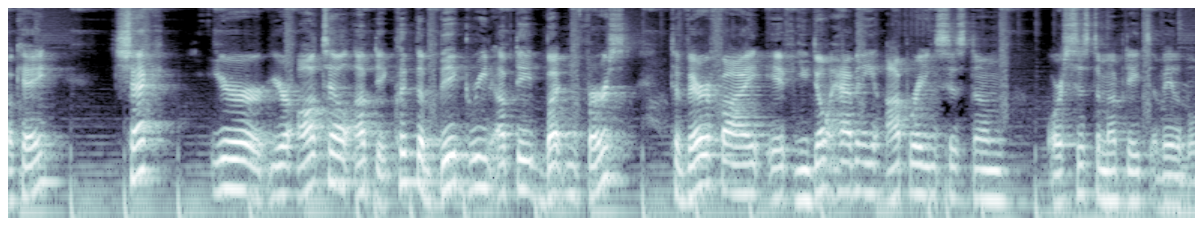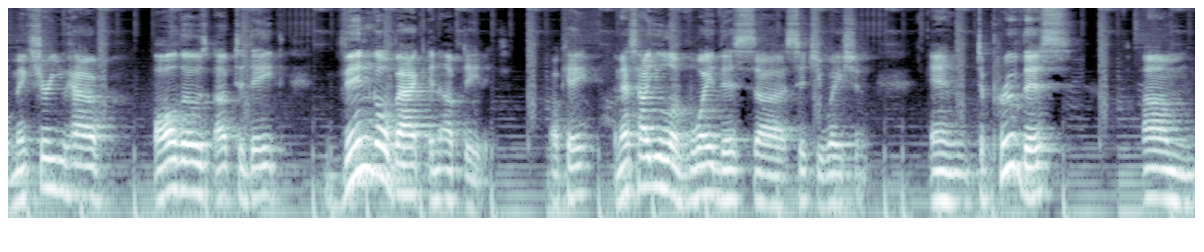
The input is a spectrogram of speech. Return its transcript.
okay, check your your Autel update. Click the big green update button first to verify if you don't have any operating system or system updates available. Make sure you have all those up to date, then go back and update it. Okay, and that's how you'll avoid this uh, situation. And to prove this, um,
